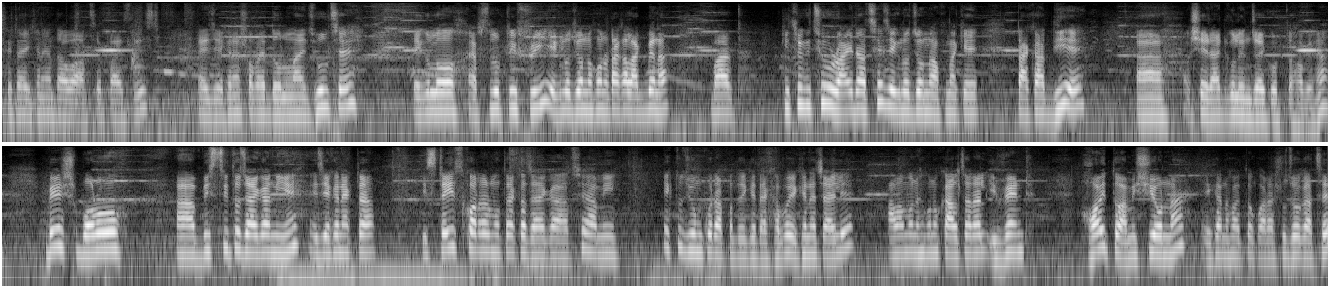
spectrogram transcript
সেটা এখানে দেওয়া আছে প্রাইস লিস্ট এই যে এখানে সবাই দোলনায় ঝুলছে। এগুলো অ্যাবসলুটলি ফ্রি এগুলোর জন্য কোনো টাকা লাগবে না। বাট কিছু কিছু রাইড আছে, যেগুলোর জন্য আপনাকে টাকা দিয়ে সেই রাইডগুলো এনজয় করতে হবে হ্যাঁ? বেশ বড় বিস্তৃত জায়গা নিয়ে, এই যে এখানে একটা স্টেজ করার মতো একটা জায়গা আছে, আমি একটু জুম করে আপনাদেরকে দেখাবো। এখানে চাইলে আমার মনে হয় কোনো কালচারাল ইভেন্ট হয়তো, আমি শিওর না, এখানে হয়তো করার সুযোগ আছে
